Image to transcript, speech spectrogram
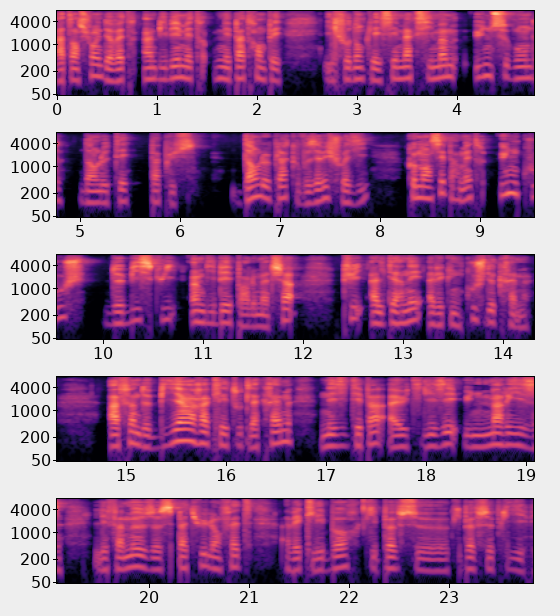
Attention, ils doivent être imbibés mais pas trempés. Il faut donc laisser maximum une seconde dans le thé, pas plus. Dans le plat que vous avez choisi, commencez par mettre une couche de biscuits imbibés par le matcha, puis alternez avec une couche de crème. Afin de bien racler toute la crème, n'hésitez pas à utiliser une marise, les fameuses spatules en fait avec les bords qui peuvent se plier.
